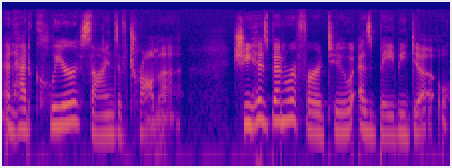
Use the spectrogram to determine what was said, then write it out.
and had clear signs of trauma. She has been referred to as Baby Doe.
